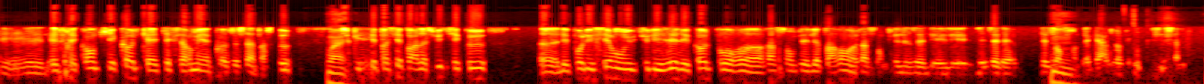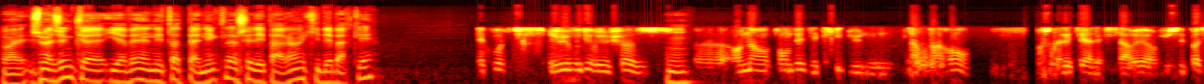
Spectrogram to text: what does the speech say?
elle, elle fréquente l'école qui a été fermée à cause de ça, parce que Ouais. ce qui s'est passé par la suite, c'est que euh, les policiers ont utilisé l'école pour euh, rassembler les parents et rassembler les, les, les, les élèves, les Hmm. enfants de la garderie. C'est ça. Ouais. J'imagine qu'il y avait un état de panique là chez les parents qui débarquaient. Écoute, je vais vous dire une chose. Hmm. Euh, on a entendu des cris d'une- d'un parent parce qu'on était à l'extérieur. Je sais pas ce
